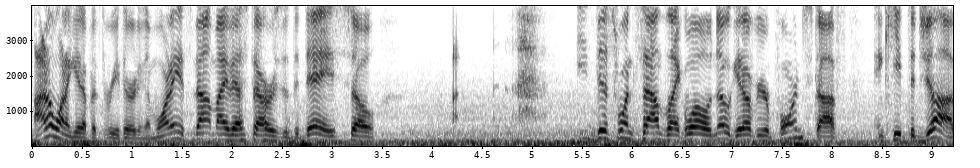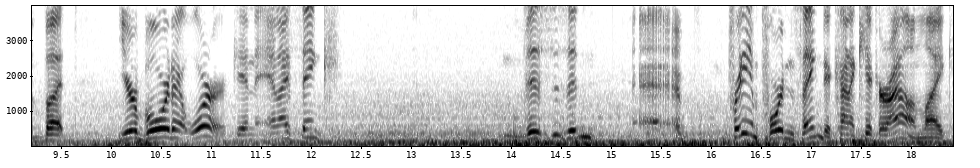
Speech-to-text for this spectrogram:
I don't want to get up at 3:30 in the morning. It's not my best hours of the day, so this one sounds like, well, no, get over your porn stuff and keep the job, but you're bored at work. And, and I think this is a, a pretty important thing to kind of kick around. Like,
